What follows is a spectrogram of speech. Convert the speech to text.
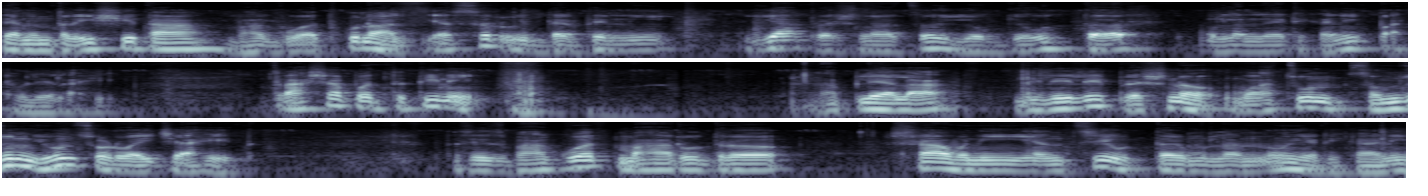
त्यानंतर इशिता भागवत कुणाल या सर्व विद्यार्थ्यांनी या प्रश्नाचं योग्य उत्तर मुलांना या ठिकाणी पाठवलेलं आहे. तर अशा पद्धतीने आपल्याला दिलेले प्रश्न वाचून समजून घेऊन सोडवायचे आहेत. तसेच भागवत महारुद्र श्रावणी यांचे उत्तर मुलांना या ठिकाणी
